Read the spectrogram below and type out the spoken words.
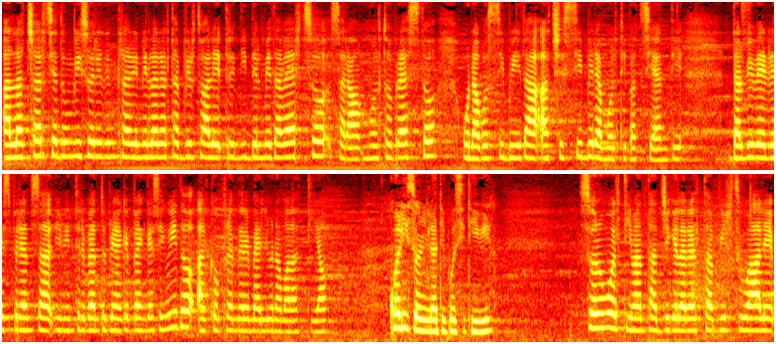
Allacciarsi ad un visore ed entrare nella realtà virtuale 3D del metaverso sarà molto presto una possibilità accessibile a molti pazienti, dal vivere l'esperienza di un intervento prima che venga eseguito al comprendere meglio una malattia. Quali sono i lati positivi? Sono molti i vantaggi che la realtà virtuale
